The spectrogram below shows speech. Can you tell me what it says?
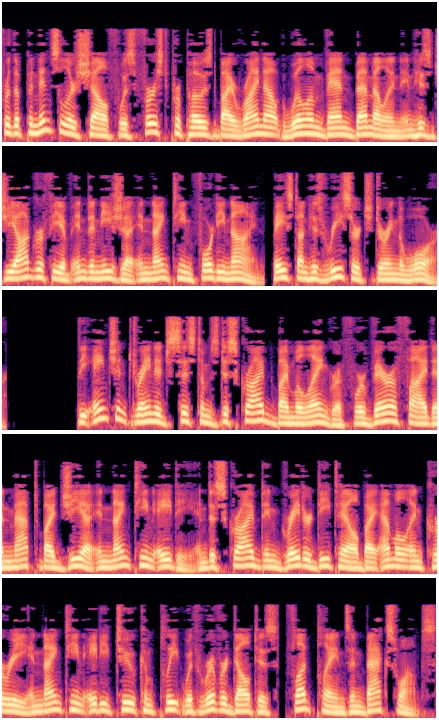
for the peninsular shelf was first proposed by Reinout Willem van Bemmelen in his Geography of Indonesia in 1949, based on his research during the war. The ancient drainage systems described by Molengraaff were verified and mapped by Tjia in 1980 and described in greater detail by Emmel and Curray in 1982 complete with river deltas, floodplains and backswamps.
